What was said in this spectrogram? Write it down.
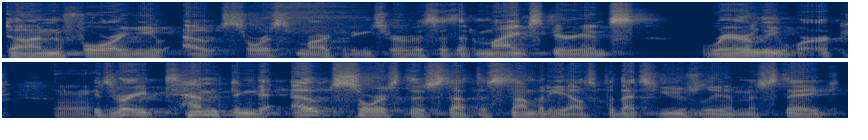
done for you outsourced marketing services. And in my experience, rarely work. Mm. It's very tempting to outsource this stuff to somebody else, but that's usually a mistake,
